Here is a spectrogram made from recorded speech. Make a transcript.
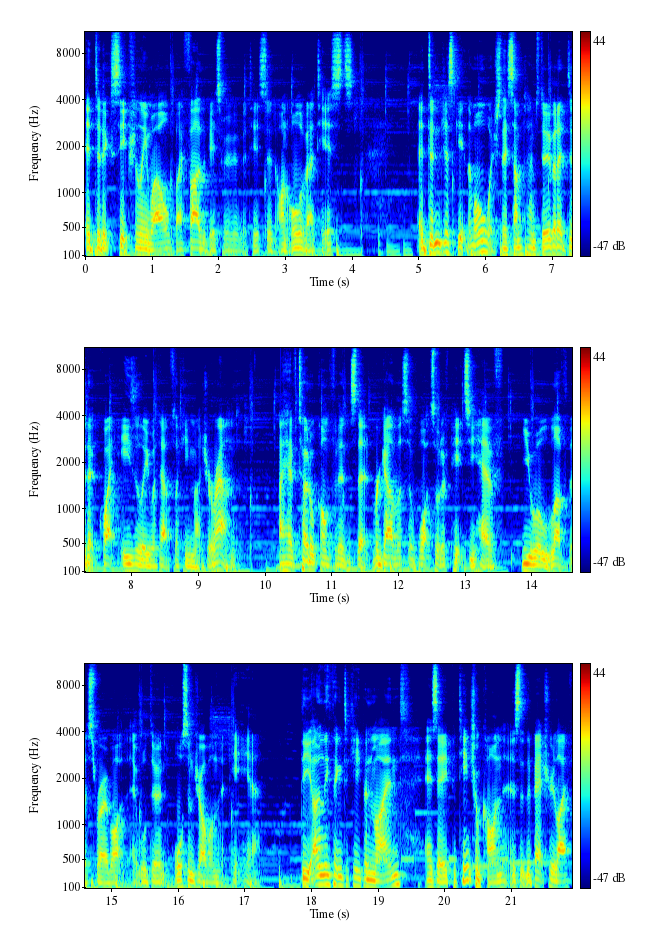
It did exceptionally well, by far the best we've ever tested on all of our tests. It didn't just get them all, which they sometimes do, but it did it quite easily without flicking much around. I have total confidence that regardless of what sort of pets you have, you will love this robot. It will do an awesome job on that pet hair. The only thing to keep in mind as a potential con is that the battery life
